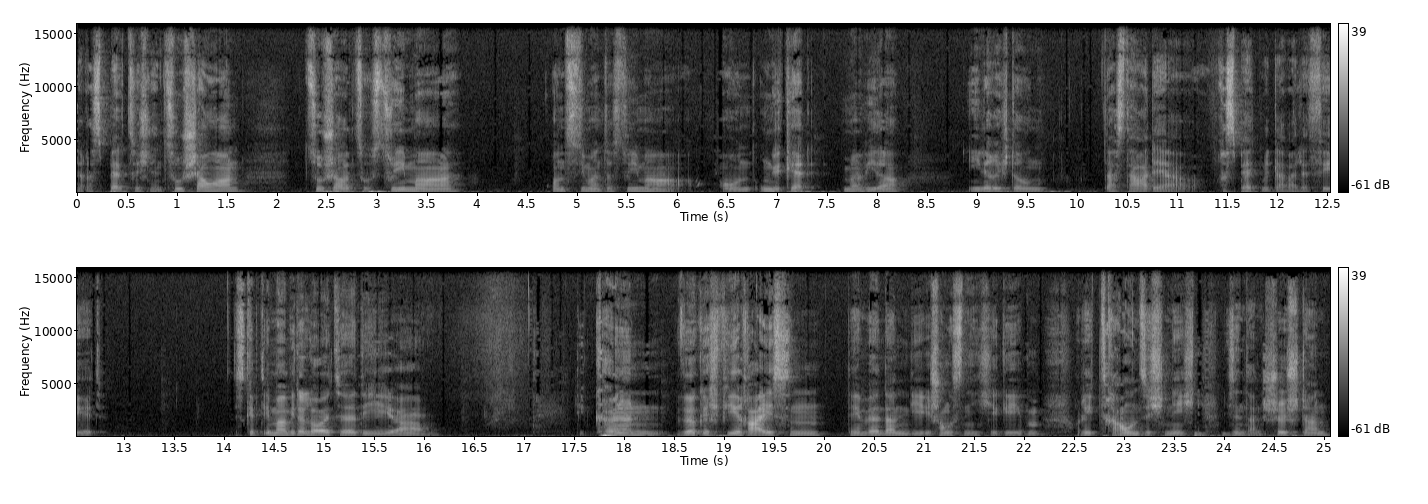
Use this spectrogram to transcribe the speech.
der Respekt zwischen den Zuschauern, Zuschauer zu Streamer und Streamer zu Streamer und umgekehrt immer wieder in jede Richtung, dass da der Respekt mittlerweile fehlt. Es gibt immer wieder Leute, die, äh, die können wirklich viel reißen, denen wir dann die Chancen nicht gegeben oder die trauen sich nicht, die sind dann schüchtern.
